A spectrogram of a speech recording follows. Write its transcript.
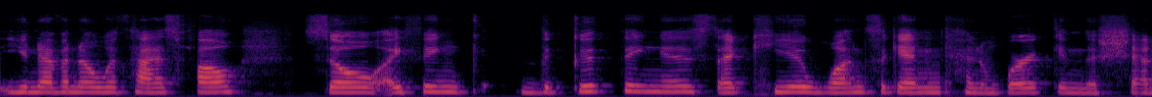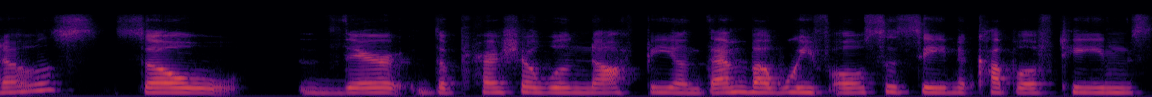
you never know with HSV. So I think the good thing is that Kiel once again can work in the shadows. So there the pressure will not be on them. But we've also seen a couple of teams,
